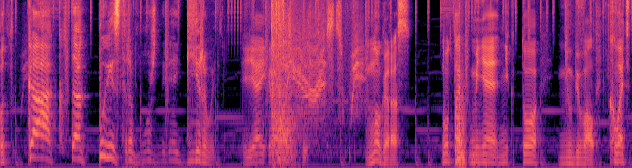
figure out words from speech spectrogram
Вот как так быстро можно реагировать? Я играл много раз. Ну так меня никто не убивал. Хватит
